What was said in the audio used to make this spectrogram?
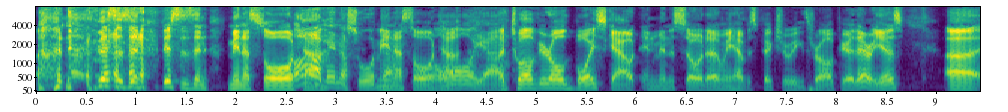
this is in this is in Minnesota. Oh, Minnesota. Minnesota. Oh yeah. a 12 year old Boy Scout in Minnesota, and we have his picture we can throw up here. There he is. Uh,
